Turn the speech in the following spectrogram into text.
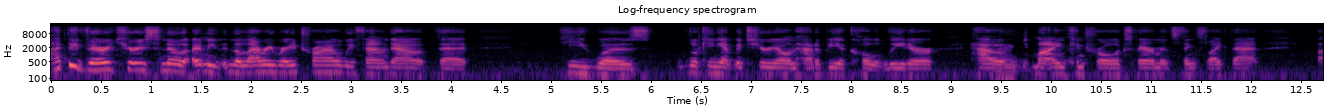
I'd be very curious to know. I mean, in the Larry Ray trial, we found out that he was looking at material and how to be a cult leader, how Right. mind control experiments, things like that. Uh,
